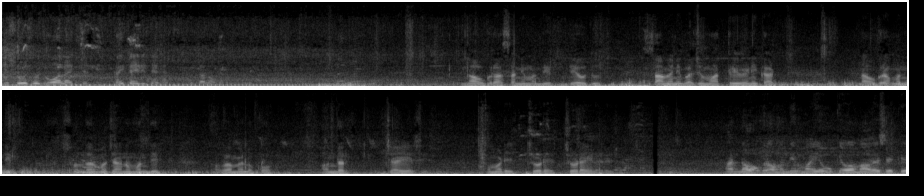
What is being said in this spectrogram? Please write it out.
કે શું શું જોવાલાયક છે, કઈ કઈ રીતે છે ચાલો. નવગ્રહ શનિ મંદિર, દેવદૂત. સામેની બાજુમાં ત્રિવેણી ઘાટ, નવગ્રહ મંદિર. સુંદર મજાનું મંદિર. હવે અમે લોકો અંદર જઈએ છીએ. અમારી જોડે જોડાયેલા રહેજો આ નવગ્રહ મંદિરમાં એવું કહેવામાં આવે છે કે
